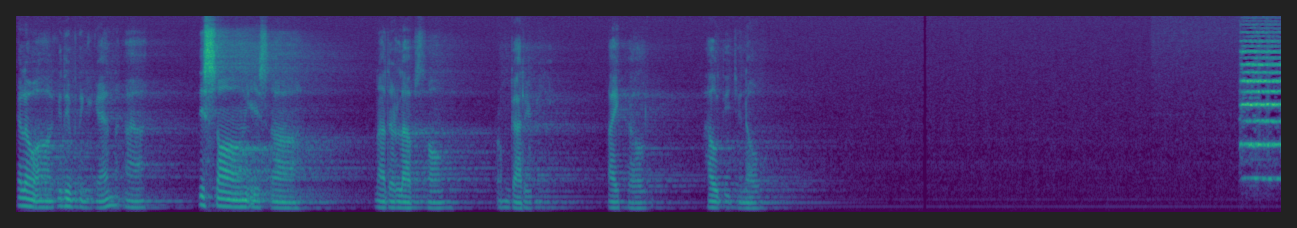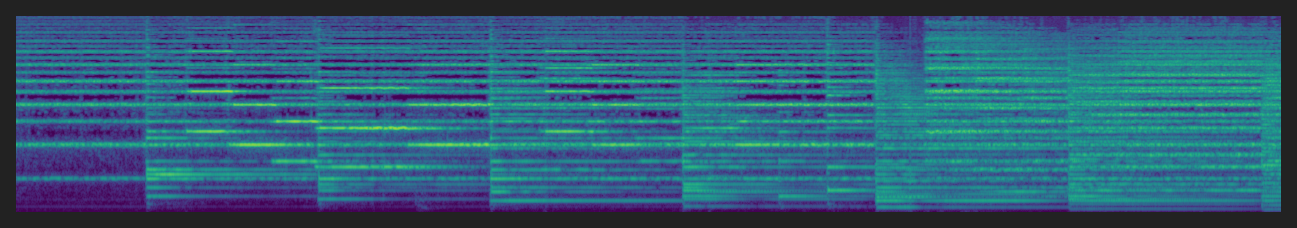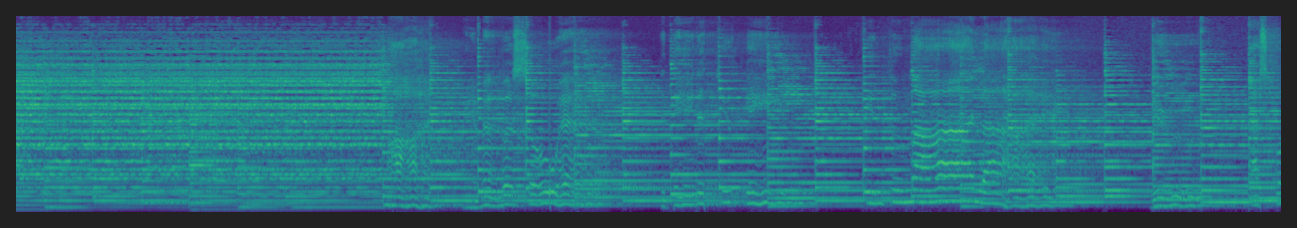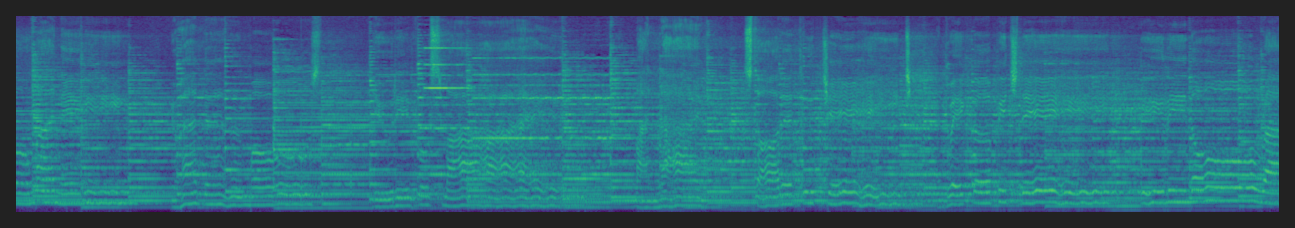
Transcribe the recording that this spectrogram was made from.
Hello, uh, good evening again. Uh, this song is uh, another love song from Gary V titled How Did You Know? Change and wake up each day feeling alright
